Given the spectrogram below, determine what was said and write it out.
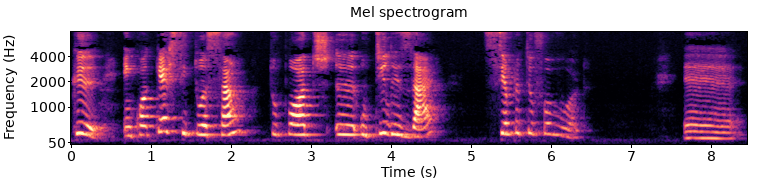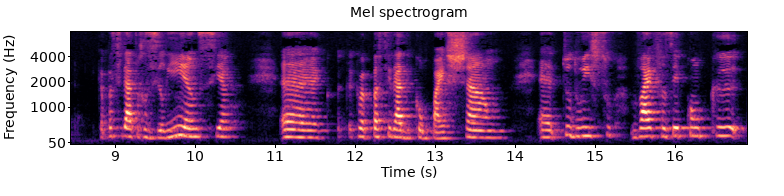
que em qualquer situação tu podes uh, utilizar sempre a teu favor. Uh, capacidade de resiliência, uh, capacidade de compaixão, uh, tudo isso vai fazer com que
